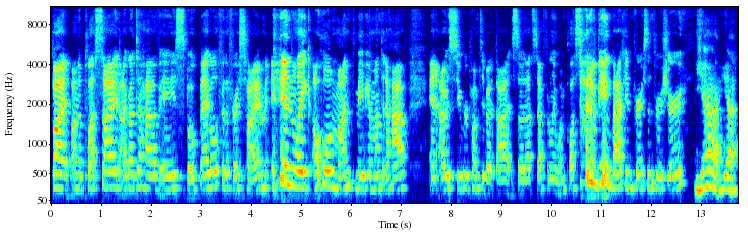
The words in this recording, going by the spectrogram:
But on the plus side, I got to have a spoke bagel for the first time in like a whole month, maybe a month and a half and I was super pumped about that. So that's definitely one plus side of being back in person for sure. Yeah, yeah.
